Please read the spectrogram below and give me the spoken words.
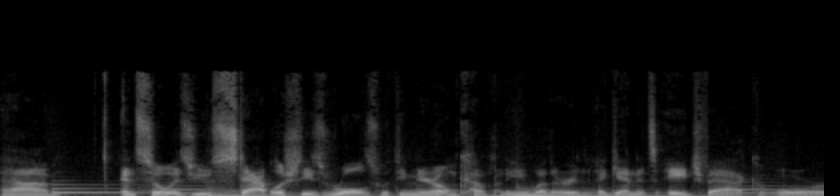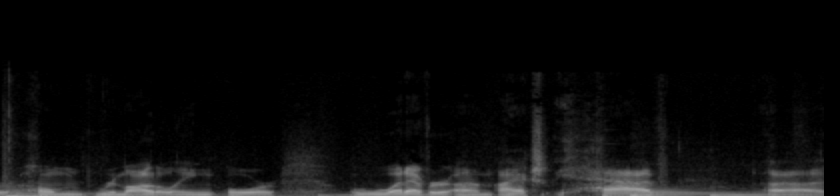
Um, and so, as you establish these roles within your own company, whether again it's HVAC or home remodeling or whatever, um, I actually have uh,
